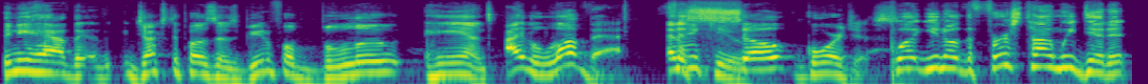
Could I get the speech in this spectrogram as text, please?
Then you have the juxtapose those beautiful blue hands. I love that. That Thank you. so gorgeous. Well, you know, the first time we did it,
